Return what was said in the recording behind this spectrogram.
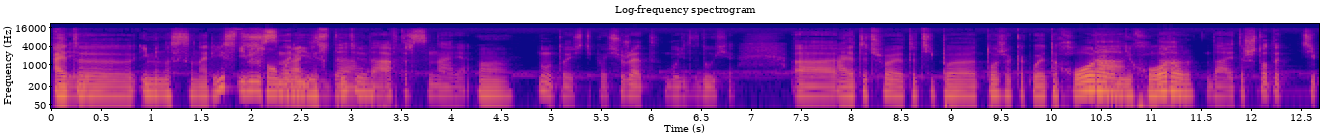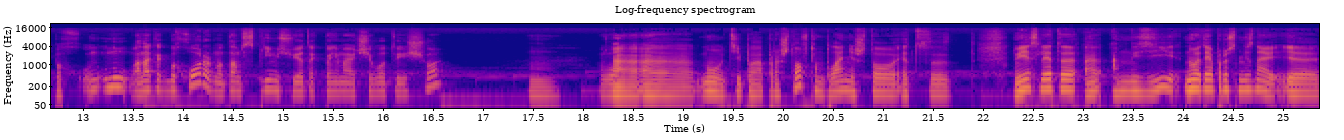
А это именно сценарист? Именно Сомы, сценарист, а не да, студия? да, автор сценария. А, Ну, то есть, типа, сюжет будет в духе. а А, это что? Это типа тоже какой-то хоррор, да, не хоррор? Да, да, это что-то типа... Ну, она как бы хоррор, но там с примесью, я так понимаю, чего-то еще. М. Вот. А, а, ну, типа, а про что в том плане, что это... Ну, если это а- амнезия... Ну, это я просто не знаю. э,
